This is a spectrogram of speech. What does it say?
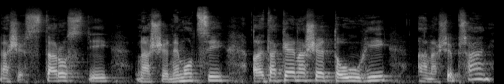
naše starosti, naše nemoci, ale také naše touhy a naše přání.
